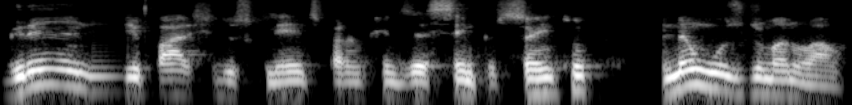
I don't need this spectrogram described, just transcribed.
grande parte dos clientes, para não dizer 100%, não usa o manual.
